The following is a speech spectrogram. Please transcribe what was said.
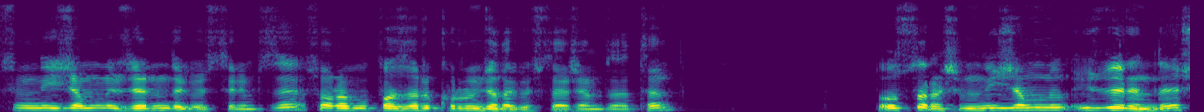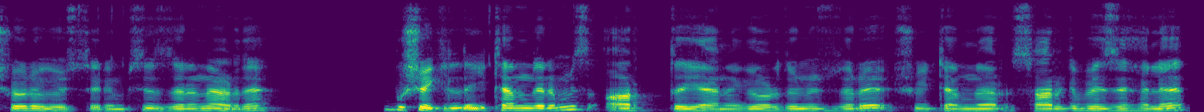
Şimdi Ninja'mın üzerini de göstereyim size. Sonra bu pazarı kurunca da göstereceğim zaten. Dostlar şimdi Ninja'mın üzerinde şöyle göstereyim sizlere nerede. Bu şekilde itemlerimiz arttı yani gördüğünüz üzere şu itemler sargı bezi hele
